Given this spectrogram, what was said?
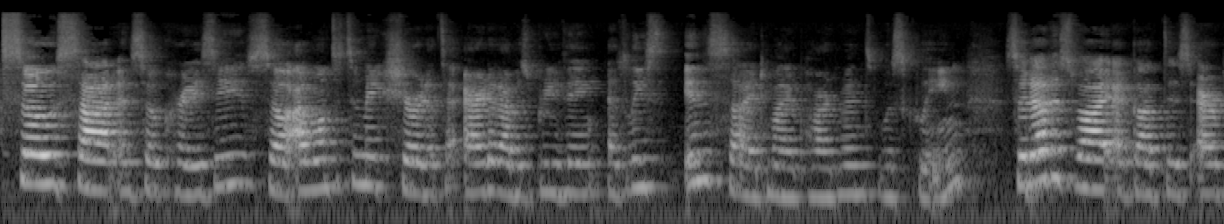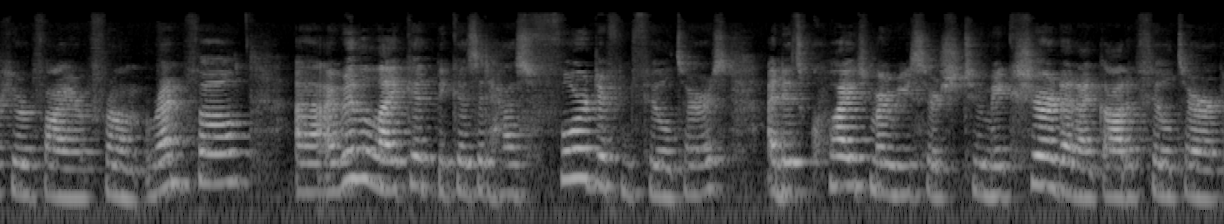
So sad and so crazy. So I wanted to make sure that the air that I was breathing at least inside my apartment was clean. So that is why I got this air purifier from Renpho Uh, I really like it because it has four different filters. I did quite my research to make sure that I got a filter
